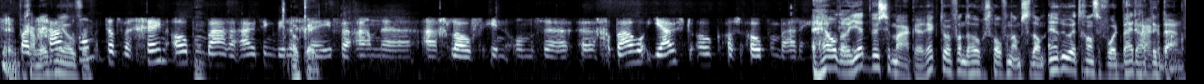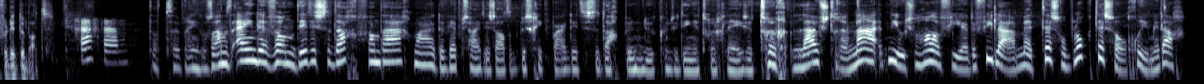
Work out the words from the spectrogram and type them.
daar maar het gaat erom dat we geen openbare uiting willen geven aan, eh, aan geloof in onze eh, gebouwen. Juist ook als openbare Helder, Jet Bussemaker, rector van de Hogeschool van Amsterdam... en Ruud Gansenvoort, beide hartelijk dank voor dit debat. Graag gedaan. Dat eh, brengt ons aan het einde van Dit is de Dag vandaag. Maar de website is altijd beschikbaar. Dit is de dag.nu. Kunt u dingen teruglezen, terugluisteren. Na het nieuws van half vier, de villa met Tessel Blok. Tessel, goedemiddag.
